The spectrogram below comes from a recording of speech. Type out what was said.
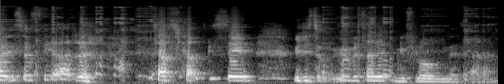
Oh, diese Pferde. Ich hab's gerade gesehen, wie die so übelst da hinten geflogen ist, Alter.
